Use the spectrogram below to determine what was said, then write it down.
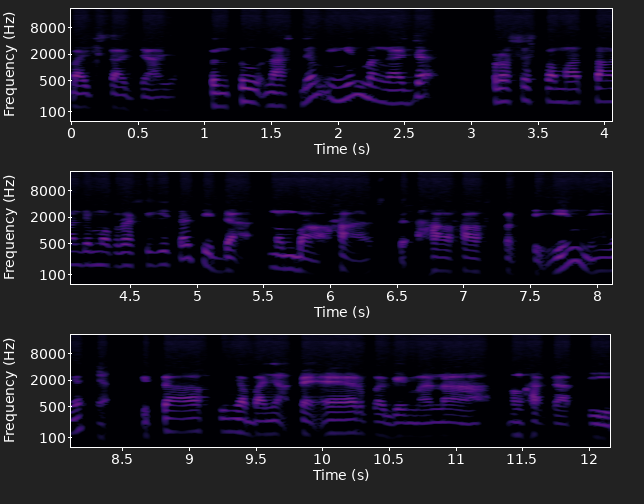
baik-baik saja ya. Tentu Nasdem ingin mengajak proses pematangan demokrasi kita tidak membahas hal-hal seperti ini ya. Ya. Kita punya banyak PR bagaimana menghadapi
